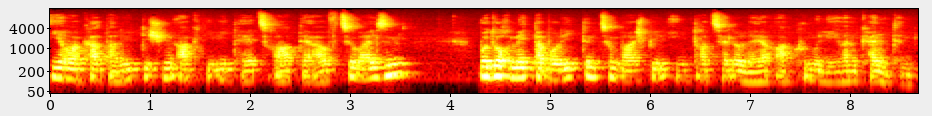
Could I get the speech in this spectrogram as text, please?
ihrer katalytischen Aktivitätsrate aufzuweisen, wodurch Metaboliten zum Beispiel intrazellulär akkumulieren könnten.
